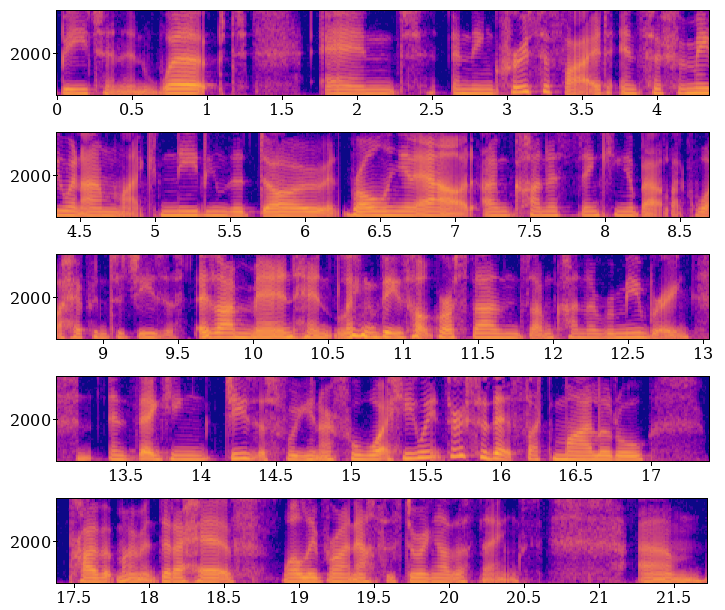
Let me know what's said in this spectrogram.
beaten and whipped and and then crucified. And so for me when i'm like kneading the dough and rolling it out i'm kind of thinking about like what happened to jesus. As i'm manhandling these hot cross buns i'm kind of remembering and thanking jesus for you know for what he went through. So that's like my little private moment that i have while everyone else is doing other things. Um,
